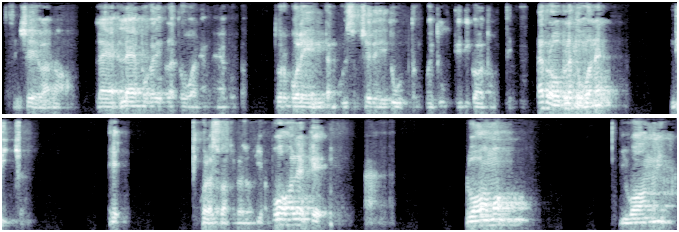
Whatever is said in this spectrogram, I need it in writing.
Si diceva, no? L'epoca di Platone un'epoca turbolenta in cui succede di tutto, in cui tutti dicono tutti. E proprio Platone dice, e con la sua filosofia, vuole che eh, l'uomo, gli uomini,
